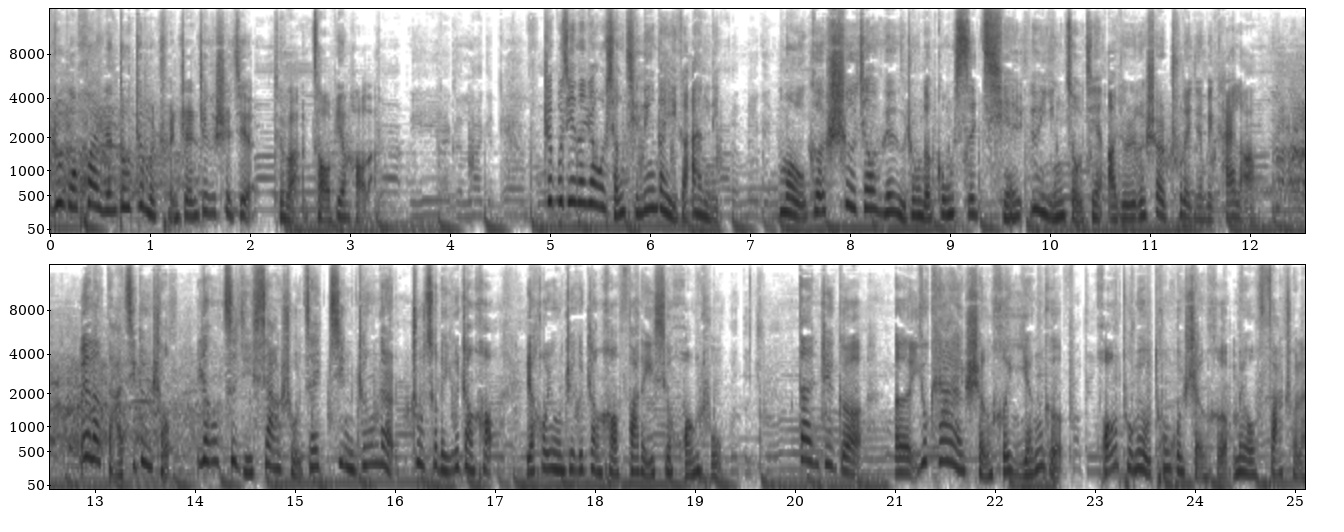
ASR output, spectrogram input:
如果坏人都这么纯真，这个世界对吧，早变好了。这不禁呢让我想起另外一个案例，某个社交元宇宙的公司前运营总监啊，就这个事儿出来已经被开了啊。为了打击对手，让自己下属在竞争那儿注册了一个账号，然后用这个账号发了一些黄图。但这个呃 UKI 审核严格，黄图没有通过审核，没有发出来。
